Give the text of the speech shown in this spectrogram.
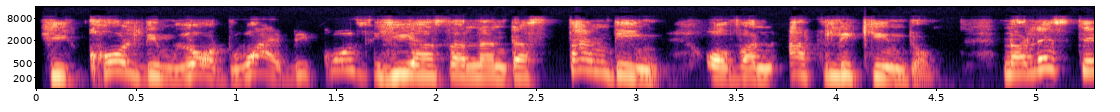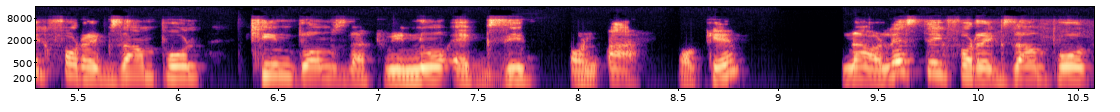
He called him Lord. Why? Because he has an understanding of an earthly kingdom. Now, let's take, for example, kingdoms that we know exist on earth. Okay? Now, let's take, for example,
